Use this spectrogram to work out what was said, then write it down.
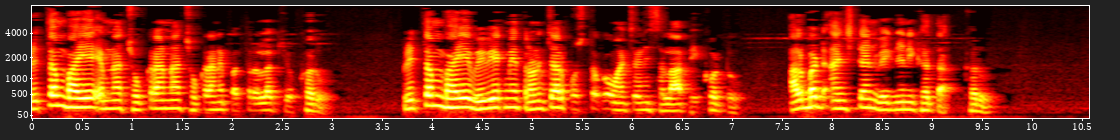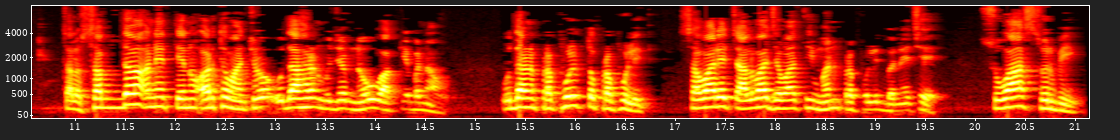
પ્રીતમભાઈએ એમના છોકરાના છોકરાને પત્ર લખ્યો, ખરું. પ્રીતમભાઈએ વિવેકને ત્રણ ચાર પુસ્તકો વાંચવાની સલાહ આપી, ખોટું. આલ્બર્ટ આઇન્સ્ટાઇન વૈજ્ઞાનિક હતા, ખરું. ચાલો, શબ્દ અને તેનો અર્થ વાંચો. ઉદાહરણ મુજબ, નવું વાક્ય બનાવો. ઉદાહરણ, પ્રફુલ્લ તો પ્રફુલ્લિત. સવારે ચાલવા જવાથી મન પ્રફુલ્લિત બને છે. સુવાસ સુરભી.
